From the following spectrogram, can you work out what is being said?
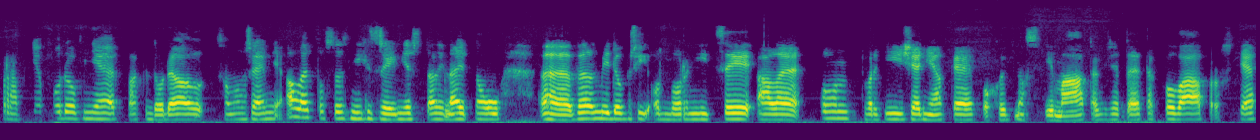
pravděpodobně pak dodal samozřejmě, ale to se z nich zřejmě stali najednou eh, velmi dobří odborníci, ale on tvrdí, že nějaké pochybnosti má, takže to je taková prostě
